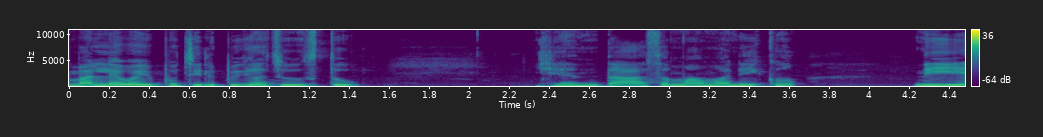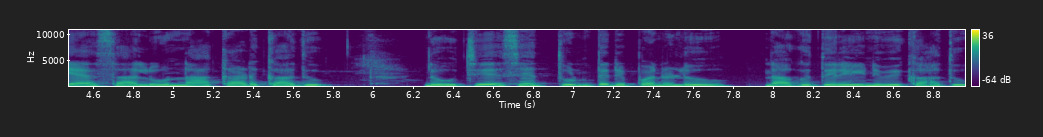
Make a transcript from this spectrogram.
మల్లె వైపు చిలిపిగా చూస్తూ. ఎంత ఆశ మామా నీకు? నీ ఏసాలు నా కాడ కాదు. నువ్వు చేసే తుంటరి పనులు నాకు తెలియనివి కాదు.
